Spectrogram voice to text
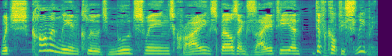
which commonly includes mood swings, crying spells, anxiety, and difficulty sleeping.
